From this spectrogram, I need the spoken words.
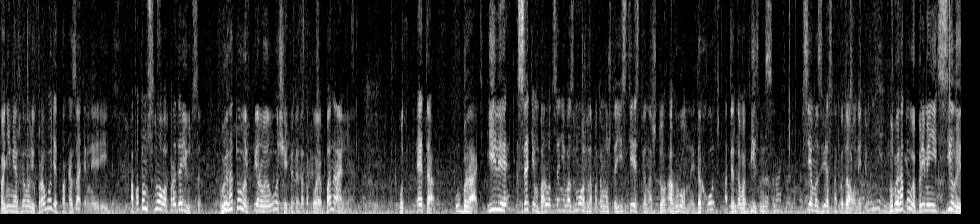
По ним, я же говорю, проводят показательные рейды, а потом снова продаются. Вы готовы в первую очередь, вот это такое банальное, вот это убрать. Или с этим бороться невозможно, потому что естественно, что огромный доход от этого бизнеса, всем известно, куда он идет. Но вы готовы применить силы, и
